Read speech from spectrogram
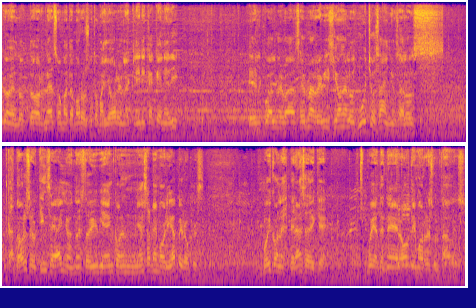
con el doctor Nelson Matamoros Sotomayor en la clínica Kennedy, el cual me va a hacer una revisión a los muchos años, a los 14 o 15 años, no estoy bien con esa memoria, pero pues voy con la esperanza de que voy a tener óptimos resultados.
